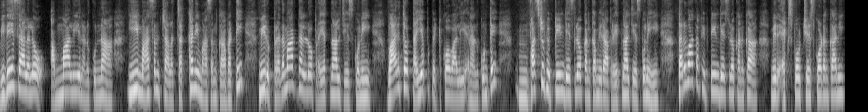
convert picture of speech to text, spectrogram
విదేశాలలో అమ్మాలి అని అనుకున్న ఈ మాసం చాలా చక్కని మాసం కాబట్టి మీరు ప్రథమార్థంలో ప్రయత్నాలు చేసుకొని వారితో టైఅప్ పెట్టుకోవాలి అని అనుకుంటే ఫస్ట్ ఫిఫ్టీన్ డేస్లో కనుక మీరు ఆ ప్రయత్నాలు చేసుకొని తరువాత ఫిఫ్టీన్ డేస్లో కనుక మీరు ఎక్స్పోర్ట్ చేసుకోవడం కానీ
